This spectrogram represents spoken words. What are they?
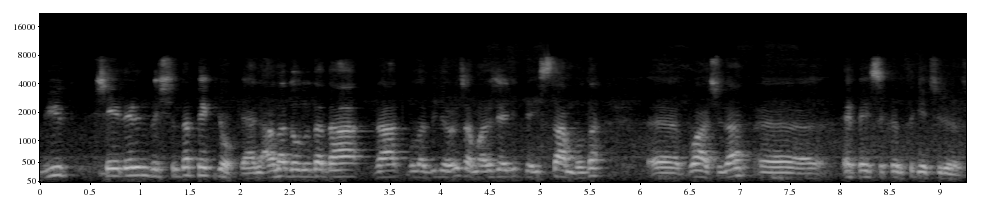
büyük şehirlerin dışında pek yok. Yani Anadolu'da daha rahat bulabiliyoruz ama özellikle İstanbul'da e, bu açıdan e, epey sıkıntı geçiriyoruz.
